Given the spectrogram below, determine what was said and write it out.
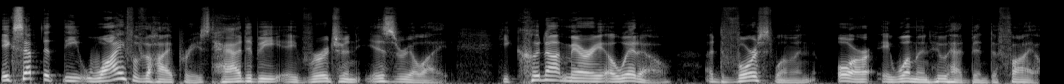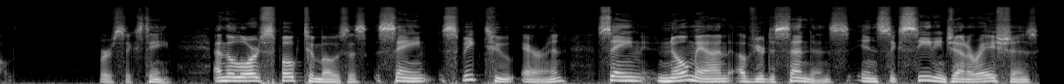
except that the wife of the high priest had to be a virgin Israelite. He could not marry a widow, a divorced woman, or a woman who had been defiled. Verse 16 and the Lord spoke to Moses, saying, Speak to Aaron, saying, No man of your descendants in succeeding generations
